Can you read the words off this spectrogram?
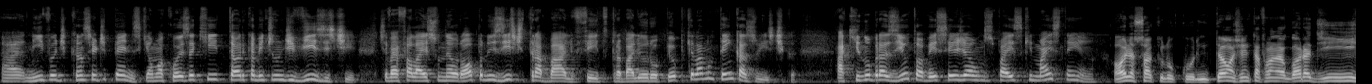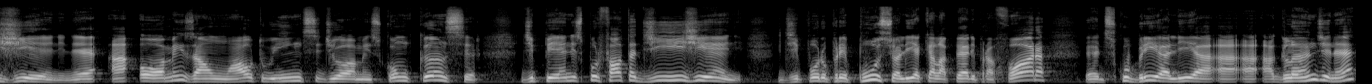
uh, nível de câncer de pênis, que é uma coisa que teoricamente não devia existir. Você vai falar isso na Europa, não existe trabalho feito, trabalho europeu, porque lá não tem casuística. Aqui no Brasil, talvez seja um dos países que mais tenha. Olha só que loucura. Então, a gente está falando agora de higiene, né? Há homens, há um alto índice de homens com câncer de pênis por falta de higiene, de pôr o prepúcio ali, aquela pele para fora, é, descobrir ali a, a, a glande, né?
